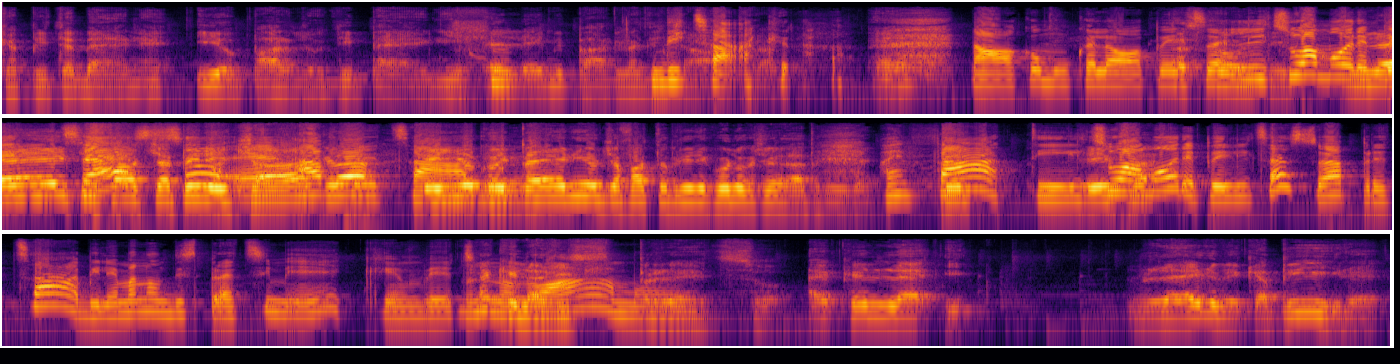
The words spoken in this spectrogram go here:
Capite bene? Io parlo di peni e lei mi parla di, Di chakra. chakra. Eh? No, comunque Lopez, Ascolti, il suo amore lei per il sesso faccia aprire i è chakra e io coi apprezzabile. peni ho già fatto aprire quello che c'era da aprire. Ma infatti il E suo fra- amore per il sesso è apprezzabile, ma non disprezzi me che invece non non, che lo amo. disprezzo, è che lei, lei deve capire.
